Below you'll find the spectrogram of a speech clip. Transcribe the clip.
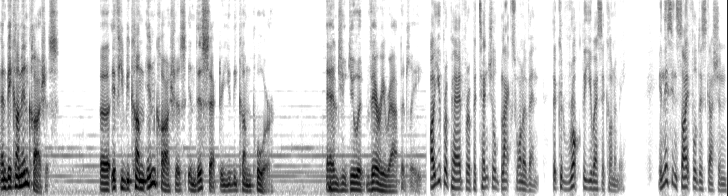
and become incautious. Uh, if you become incautious in this sector, you become poor and you do it very rapidly. Are you prepared for a potential black swan event that could rock the US economy? In this insightful discussion,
